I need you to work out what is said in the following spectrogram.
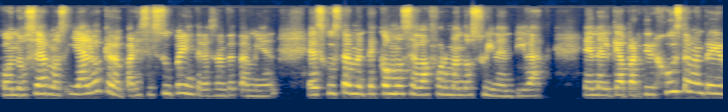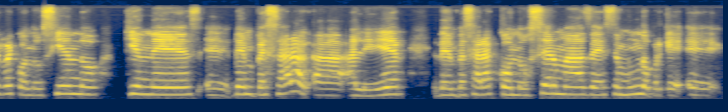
conocernos. Y algo que me parece súper interesante también es justamente cómo se va formando su identidad, en el que a partir justamente de ir reconociendo quién es, eh, de empezar a, leer, de empezar a conocer más de ese mundo, porque eh,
